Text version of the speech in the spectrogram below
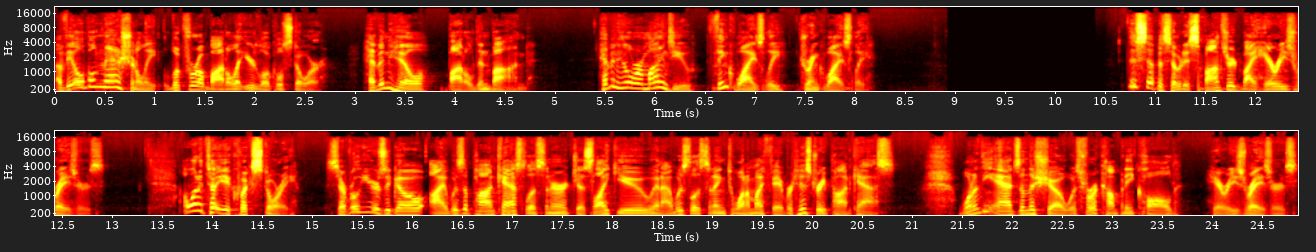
Available nationally, look for a bottle at your local store. Heaven Hill Bottled in Bond. Heaven Hill reminds you think wisely, drink wisely. This episode is sponsored by Harry's Razors. I want to tell you a quick story. Several years ago, I was a podcast listener just like you, and I was listening to one of my favorite history podcasts. One of the ads on the show was for a company called Harry's Razors.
